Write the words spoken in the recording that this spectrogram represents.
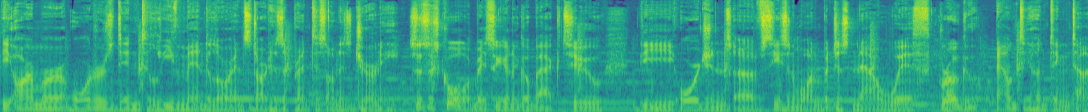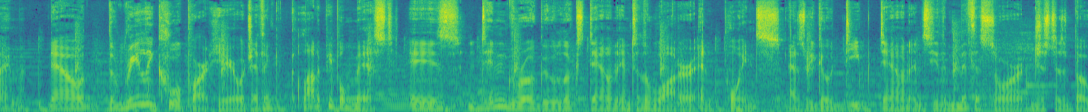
The armorer orders Din to leave Mandalore and start his apprentice on his journey. So this is cool. We're basically going to go back to the origins of season one, but just now with Grogu. Bounty hunting time. Now, the really cool part here, which I think a lot of people missed, is Din Grogu looks down into the water and points as we go deep down and see the mythosaur just as Bo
